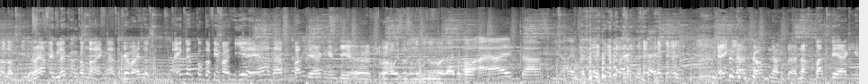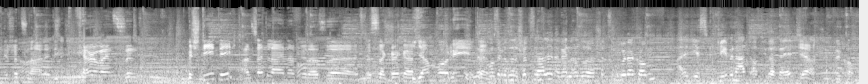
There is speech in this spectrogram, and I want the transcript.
Holland wieder. Da haben wir Glück und kommen nach England. Ja, weiter. England kommt auf jeden Fall hierher, nach Bad Bergen in die, äh, oh, ist das eine gute Überleitung. Oh, Alter. England kommt nach, nach Bad Bergen in die Schützenhalle. Die Caravans sind bestätigt als Headliner für das äh, Mr. Cracker Jamboree. Außerdem ist es eine Schützenhalle, da werden unsere Schützenbrüder kommen. Alle, die es gegeben hat auf dieser Welt, Ja. sind willkommen.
